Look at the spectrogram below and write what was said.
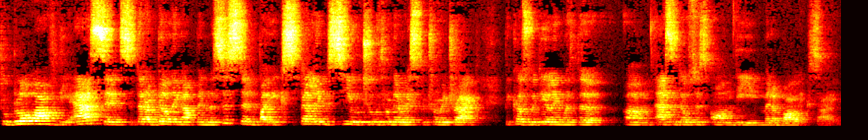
to blow off the acids that are building up in the system by expelling CO2 through the respiratory tract because we're dealing with the um, acidosis on the metabolic side.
